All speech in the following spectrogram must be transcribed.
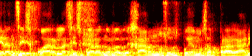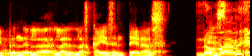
eran seis cuadras, las seis cuadras nos las dejaron. Nosotros podíamos apagar y prender las calles enteras. No este, mames.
